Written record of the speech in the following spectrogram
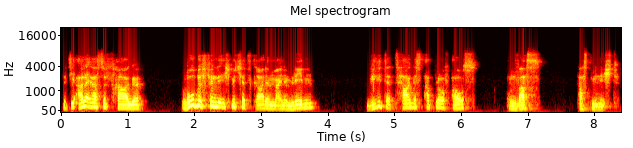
ist die allererste Frage, wo befinde ich mich jetzt gerade in meinem Leben? Wie sieht der Tagesablauf aus und was passt mir nicht?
